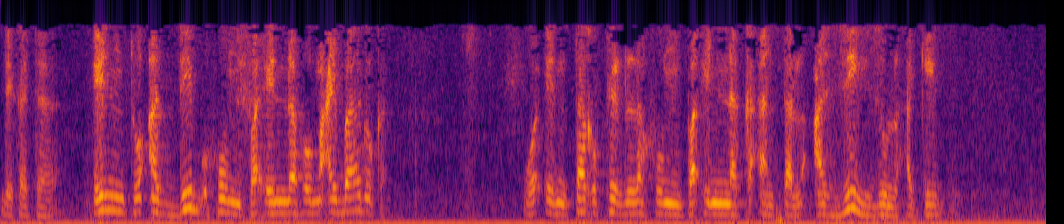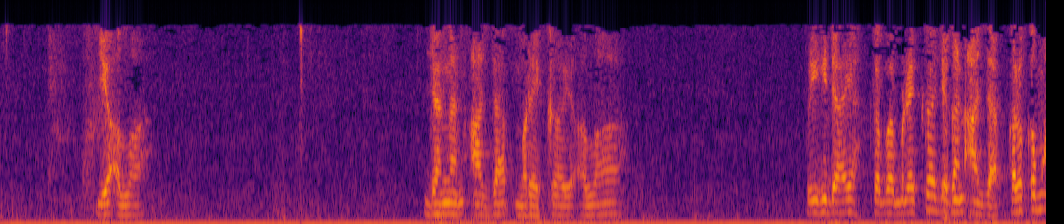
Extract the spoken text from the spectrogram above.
Dia kata in tu'adzibhum fa innahum ibaduka. Wa in taghfir lahum fa innaka antal azizul hakim. Ya Allah jangan azab mereka ya Allah. Beri hidayah kepada mereka jangan azab. Kalau kamu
